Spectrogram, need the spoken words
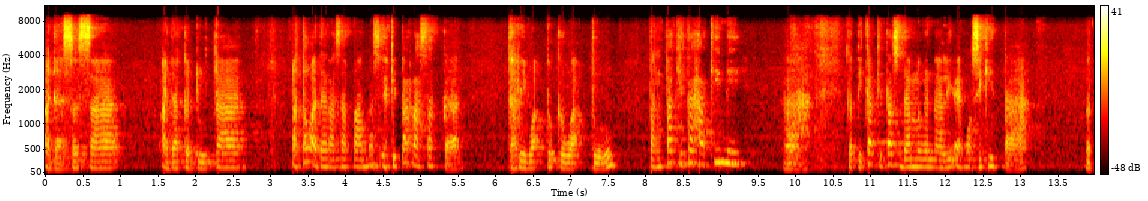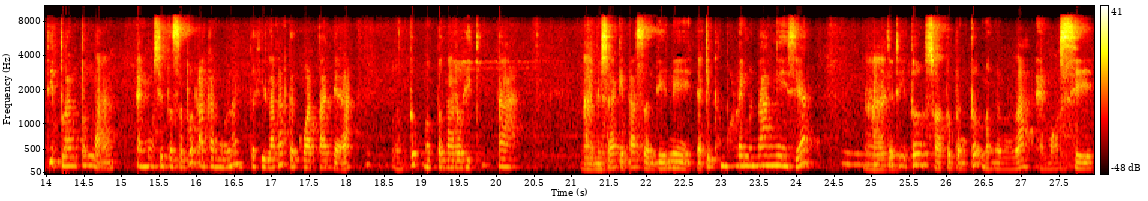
ada sesak, ada kedutan, atau ada rasa panas, ya kita rasakan dari waktu ke waktu tanpa kita hakimi. Nah, ketika kita sudah mengenali emosi kita, nanti pelan-pelan emosi tersebut akan mulai kehilangan kekuatannya untuk mempengaruhi kita. Nah, misalnya kita sedih nih, ya kita boleh menangis ya. Hmm. Nah, jadi itu suatu bentuk mengelola emosi.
